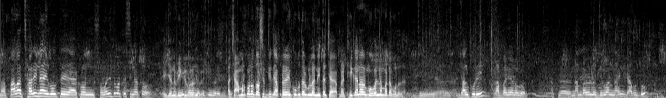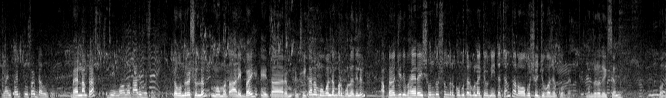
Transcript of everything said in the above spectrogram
না পালা ছাড়ি নাই বলতে এখন সময় দিতে পারতেছি না তো। এই জন্য বিক্রি করে দেবেন আচ্ছা আমার কোনো দর্শক যদি আপনার এই কবুতরগুলো নিতে চায় আপনার ঠিকানা আর মোবাইল নাম্বারটা বলে দেন। জি জালকুড়ি জালকুড়ি রাব্বানিয়ানগর আপনার নাম্বার হলো zero one nine double two nine five two five double two. ভাইয়ের নামটা? জি মোহাম্মদ আরিফ হোসেন। তো বন্ধুরা শুনলেন মোহাম্মদ আরিফ ভাই তার ঠিকানা মোবাইল নাম্বার বলে দিলেন। আপনারা যদি ভাইয়ের এই সুন্দর সুন্দর কবুতরগুলো কেউ নিতে চান তাহলে অবশ্যই যোগাযোগ করবেন। বন্ধুরা দেখছেন কত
